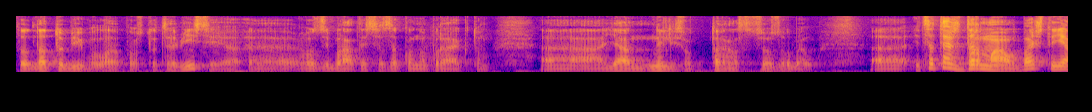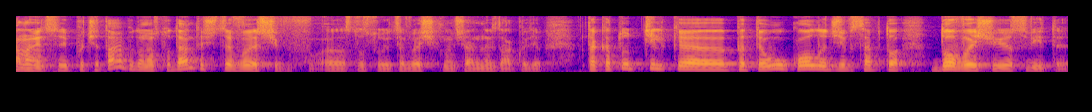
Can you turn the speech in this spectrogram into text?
то на тобі була просто ця місія е, розібратися з законопроектом. Е, Я не ліз, от Тарас це зробив. Е, І це теж дарма. Бачите, я навіть собі почитаю, подумав, студенти, що це вищі е, стосується вищих навчальних закладів. Так а тут тільки ПТУ, коледжів, себто до вищої освіти.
